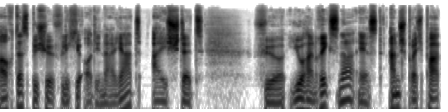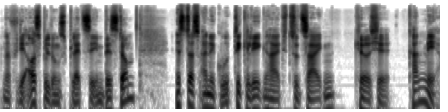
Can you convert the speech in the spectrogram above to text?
auch das bischöfliche Ordinariat Eichstätt. Für Johann Rixner, er ist Ansprechpartner für die Ausbildungsplätze im Bistum, ist das eine gute Gelegenheit zu zeigen, Kirche kann mehr.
